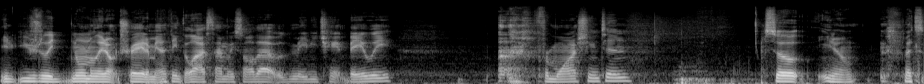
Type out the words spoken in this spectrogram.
you usually normally don't trade. I mean, I think the last time we saw that was maybe Champ Bailey from Washington. So you know, that's.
